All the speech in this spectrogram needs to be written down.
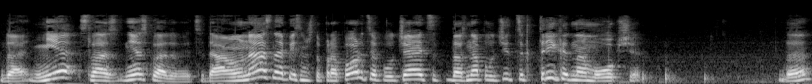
Да, не, слаж, не складывается. Да, а у нас написано, что пропорция получается, должна получиться к 3 к 1 общая. Да?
